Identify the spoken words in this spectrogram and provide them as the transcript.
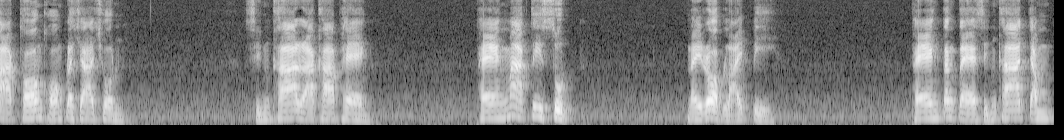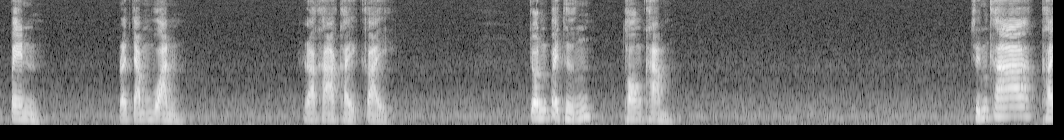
ปากท้องของประชาชน สินค้าราคาแพง แพงมากที่สุด ในรอบหลายปี แพงตั้งแต่สินค้าจำเป็น ประจำวัน ราคาไข่ไก่ จนไปถึงทองคำสินค้าไข่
